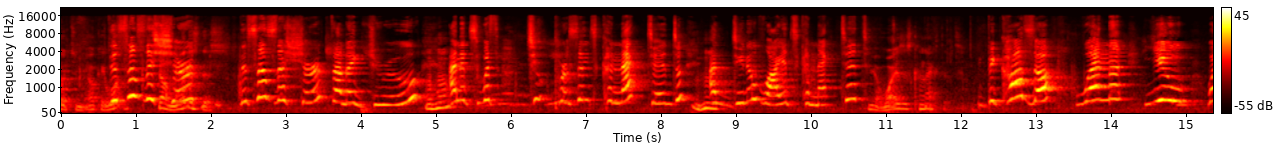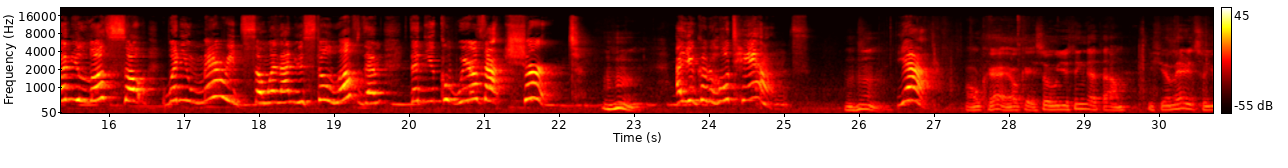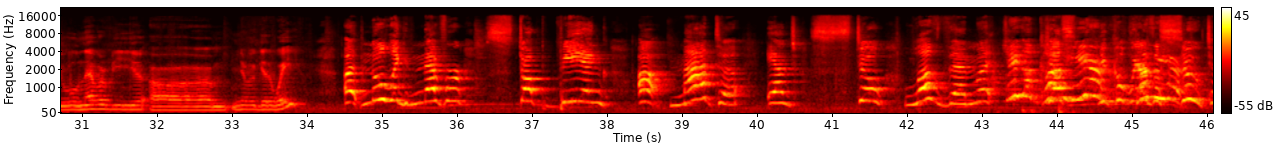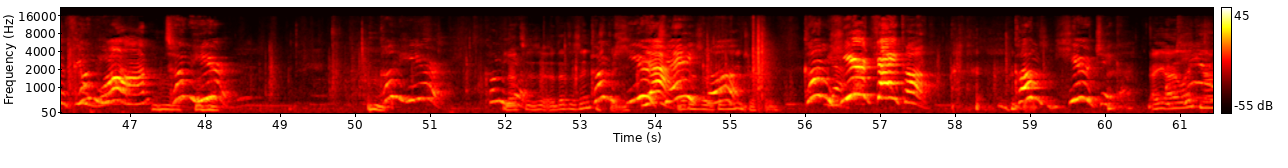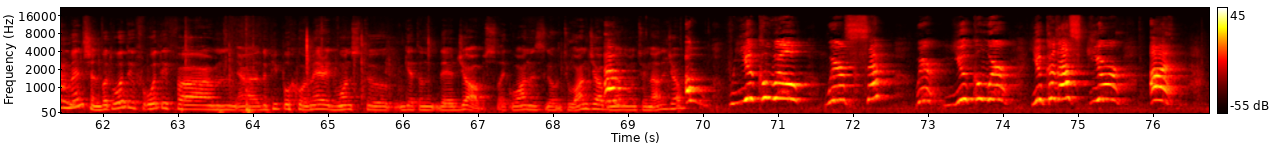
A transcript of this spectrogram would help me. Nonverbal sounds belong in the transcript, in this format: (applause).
show it to me. Okay. This what, is the tell me, shirt. what is this? This is the shirt that I drew, Mhm. and it's with two persons connected. Mm-hmm. And do you know why it's connected? Yeah. Why is this connected? Because uh, when you when you love so when you married someone and you still love them, then you could wear that shirt Mm-hmm. and you could hold hands. Mm-hmm. Yeah. Okay. Okay. So you think that um, if you're married, so you will never be um, never get away? Uh, no, like never stop being uh mad and still love them. Jacob, come Just, here. You could wear Come the here. suit if you Come here. want. Come here. Come here. Come here. That is uh, that is Come interesting. here, Yeah. That is uh, interesting. Come Yeah. here, Jacob. Come here, Jacob. I, I like your invention, but what if what if um, uh, the people who are married wants to get on their jobs? Like one is going to one job, another one to another job. Oh, you could will wear sep where you could wear you could ask your uh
